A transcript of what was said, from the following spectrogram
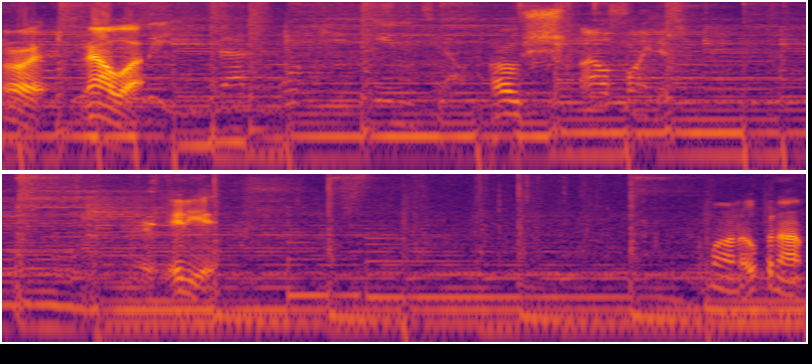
Alright, now what? That Wookiee intel. Oh, sh. I'll find it. You're an idiot. Come on, open up.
